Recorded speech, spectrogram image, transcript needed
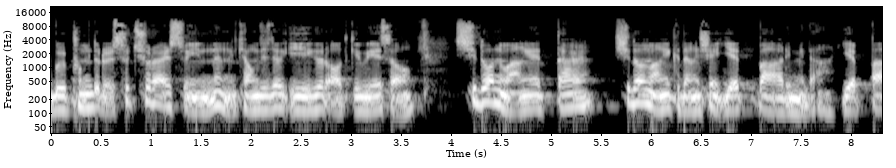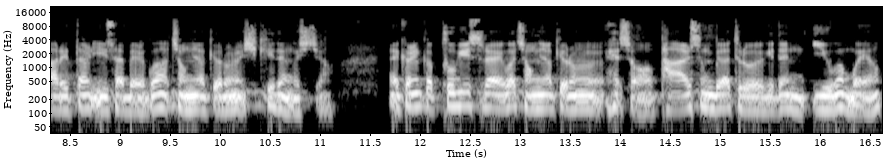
물품들을 수출할 수 있는 경제적 이익을 얻기 위해서 시돈 왕의 딸 시돈 왕이 그 당시에 옛바알입니다. 옛바알의 딸 이사벨과 정략 결혼을 시키게 된 것이죠. 그러니까 북이스라엘과 정략 결혼을 해서 바알 숭배가 들어오게 된 이유가 뭐예요?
